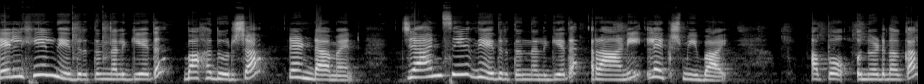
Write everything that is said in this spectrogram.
ഡൽഹിയിൽ നേതൃത്വം നൽകിയത് ബഹദൂർ ഷാ രണ്ടാമൻ. ജാൻസിയിൽ നേതൃത്വം നൽകിയത് റാണി ലക്ഷ്മിബായ്. അപ്പോൾ ഒന്നുകൂടെ നോക്കാം.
